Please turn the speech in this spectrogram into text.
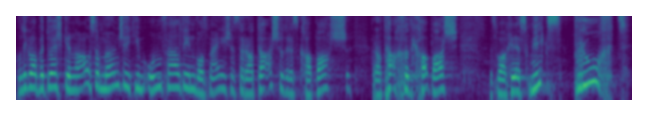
Und ich glaube, du hast genauso Menschen in deinem Umfeld, die manchmal ein Radasch oder ein Kabasch, Radach oder Kabasch, das mache ich als Mix, braucht.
